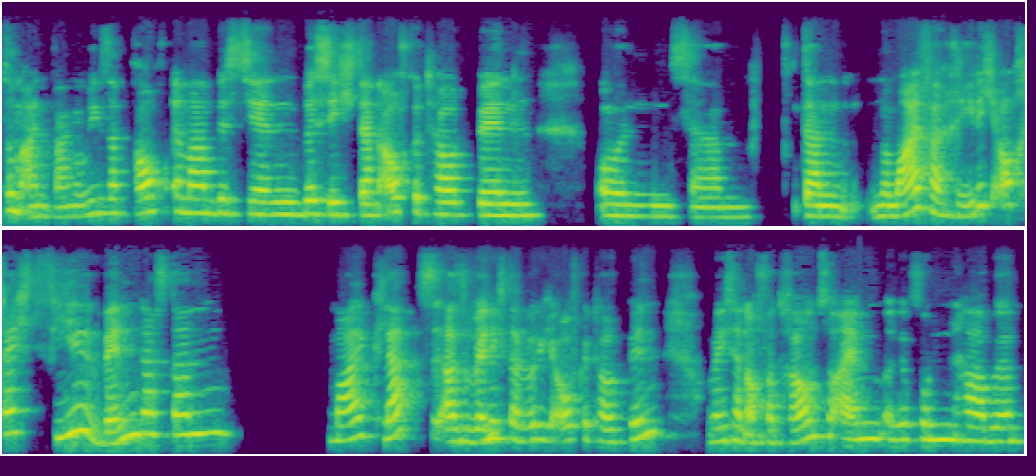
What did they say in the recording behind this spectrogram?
zum Anfang. Wie gesagt, brauche immer ein bisschen, bis ich dann aufgetaut bin. Und ähm, dann Normalfall rede ich auch recht viel, wenn das dann mal klappt. Also wenn ich dann wirklich aufgetaut bin und wenn ich dann auch Vertrauen zu einem gefunden habe,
